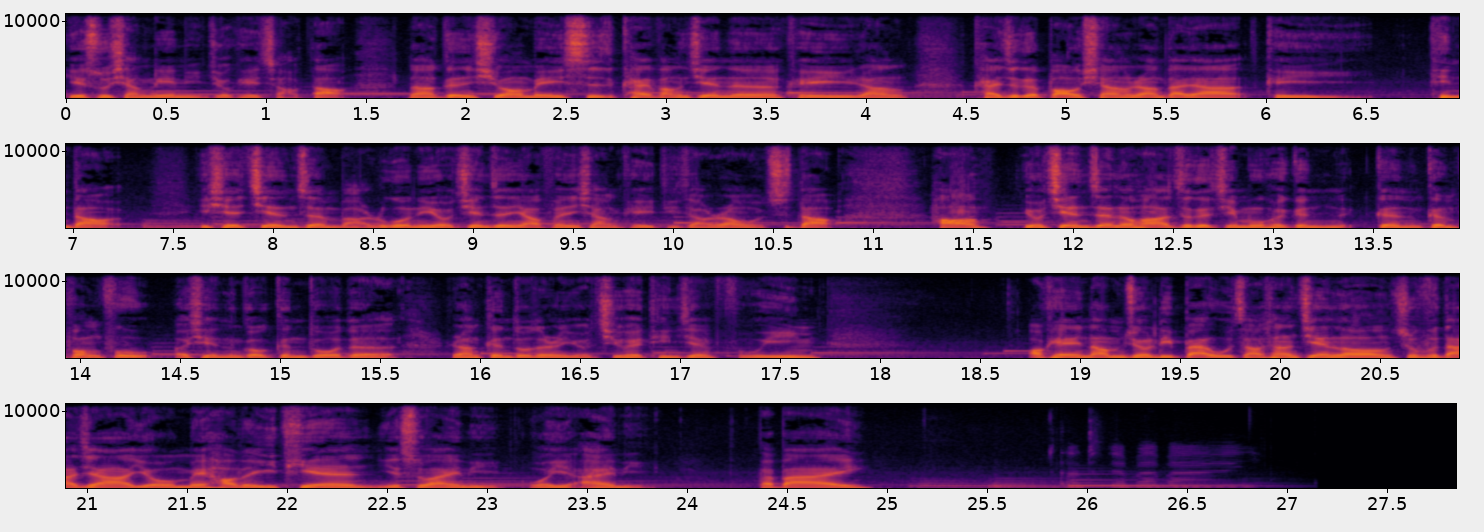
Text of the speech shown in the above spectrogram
耶稣想念你就可以找到。那更希望每一次开房间呢，可以让开这个包厢，让大家可以听到一些见证吧。如果你有见证要分享，可以提早让我知道。好，有见证的话，这个节目会更更更丰富，而且能够更多的让更多的人有机会听见福音。OK，那我们就礼拜五早上见喽！祝福大家有美好的一天。耶稣爱你，我也爱你。拜拜。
